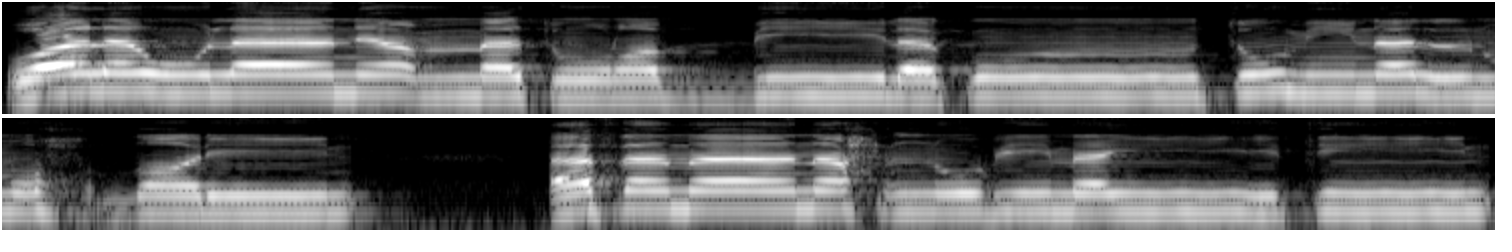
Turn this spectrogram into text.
ولولا نعمة ربي لكنت من المحضرين. أفما نحن بميتين؟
